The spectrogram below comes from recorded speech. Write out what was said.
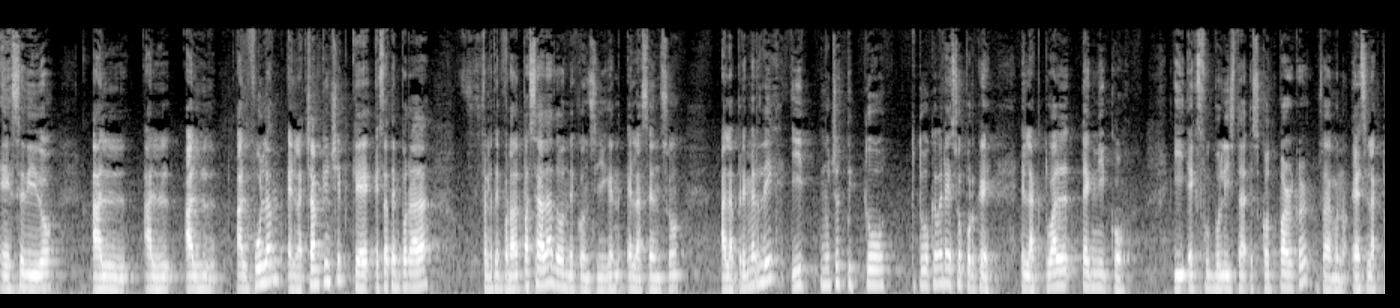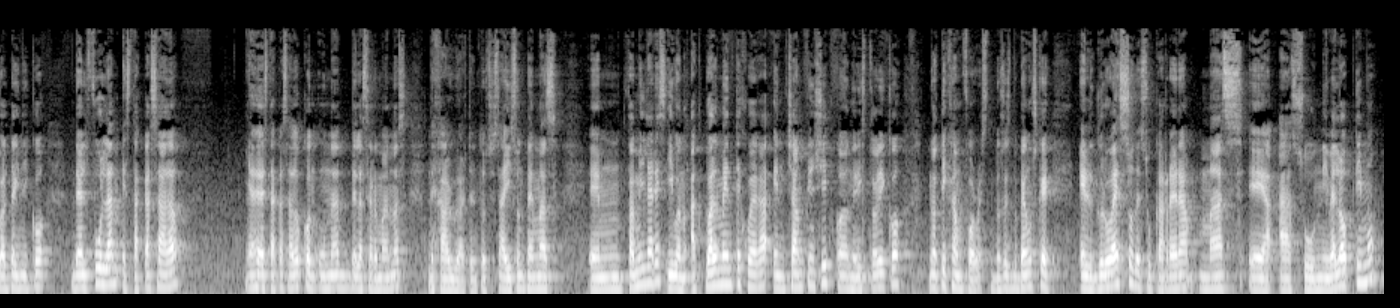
es cedido al, al, al, al Fulham en la Championship, que esa temporada fue la temporada pasada donde consiguen el ascenso a la Premier League y mucho tuvo que ver eso porque el actual técnico y exfutbolista Scott Parker, o sea, bueno, es el actual técnico del Fulham, está casada, eh, está casado con una de las hermanas de Harry Entonces ahí son temas em, familiares y bueno, actualmente juega en Championship con el histórico Nottingham Forest. Entonces vemos que el grueso de su carrera más eh, a, su nivel óptimo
